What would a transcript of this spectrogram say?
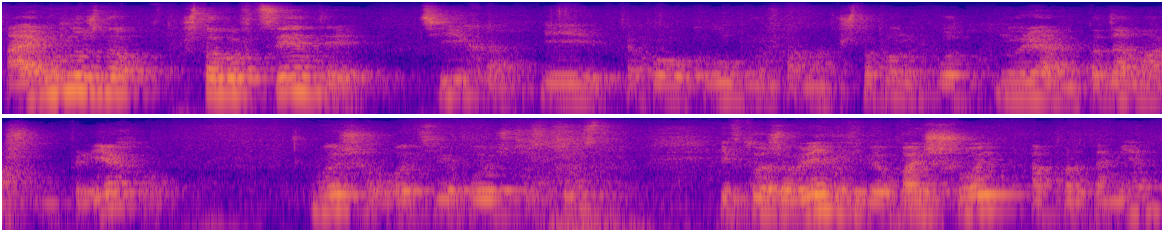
а ему нужно, чтобы в центре тихо и такого клубного формата, чтобы он вот, ну реально по-домашнему приехал, вышел, вот тебе площадь искусств, и в то же время у тебя большой апартамент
